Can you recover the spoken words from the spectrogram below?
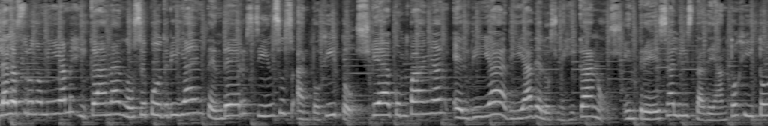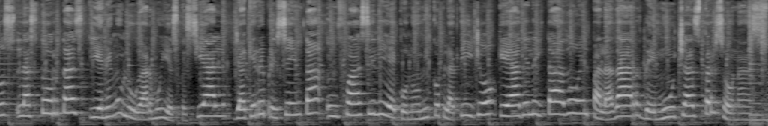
La gastronomía mexicana no se podría entender sin sus antojitos, que acompañan el día a día de los mexicanos. Entre esa lista de antojitos, las tortas tienen un lugar muy especial, ya que representa un fácil y económico platillo que ha deleitado el paladar de muchas personas.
